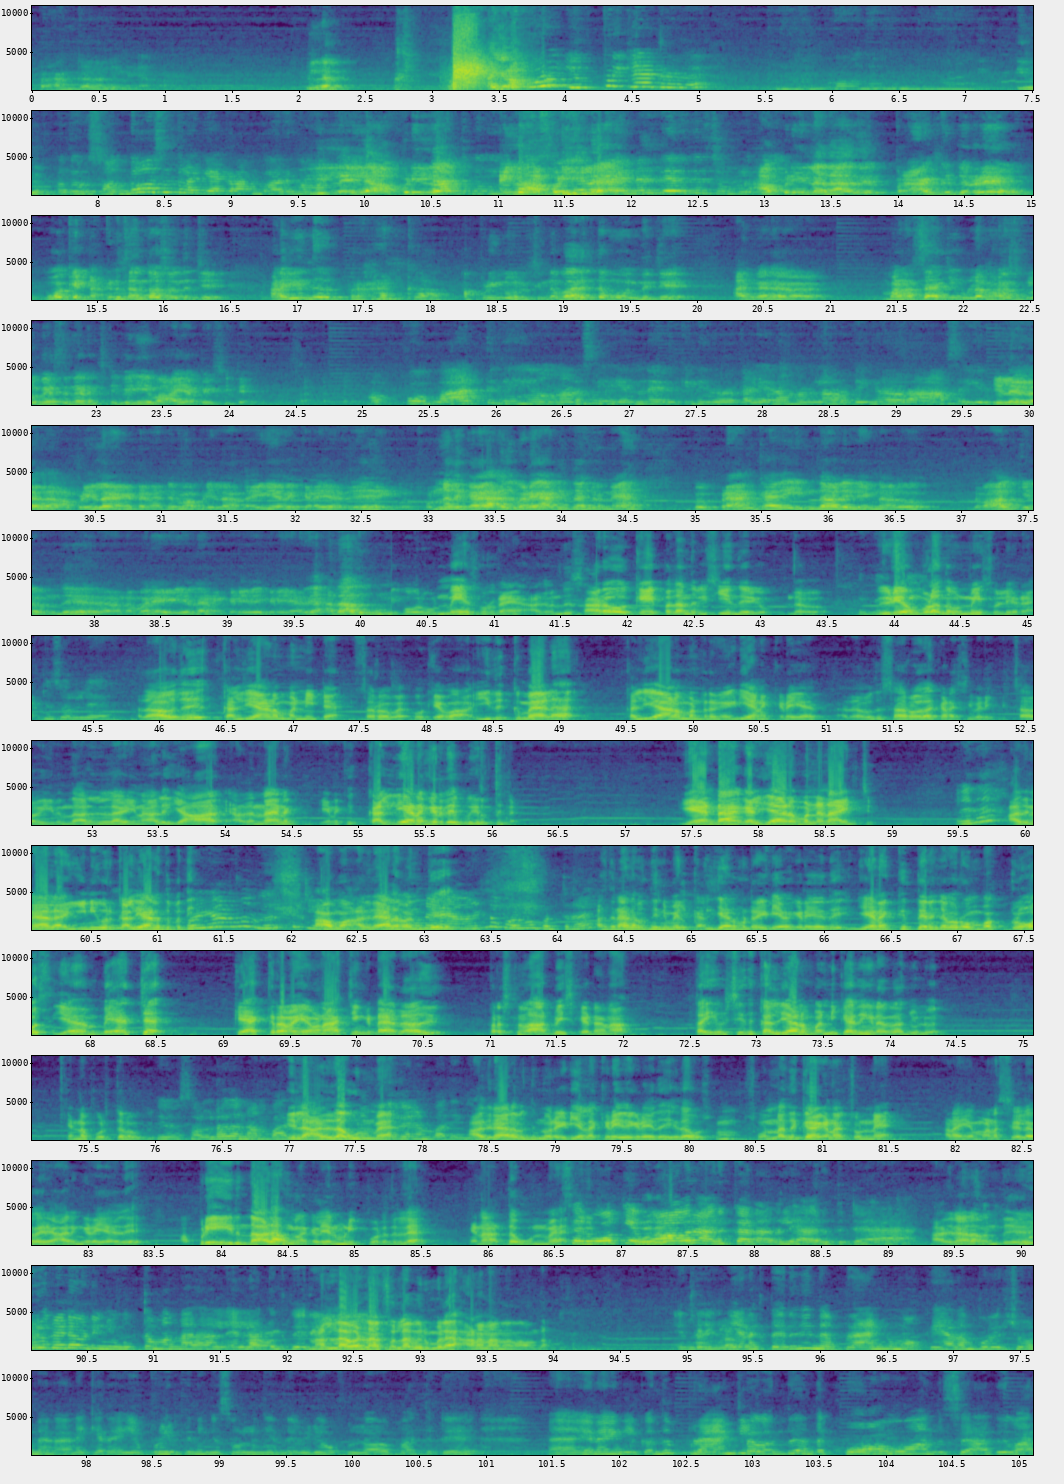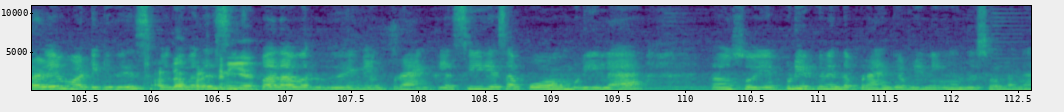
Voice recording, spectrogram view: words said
பிராங்கா தான் சொன்னீங்க இல்ல. ஐயோ. ஓ, எப்படி கேக்குறாங்க? இல்ல. அது ஒரு சந்தோஷத்துல கேக்குறாங்க பாருங்க இல்ல, இல்ல, அப்படி இல்ல. ஐயோ, அப்படி இல்ல. என்னன்னு தெரிஞ்சிருச்சு உங்களுக்கு. அப்படி இல்ல. அதாவது பிராங்க்னு சொல்றே ஓகே டக்குன்னு சந்தோஷம் வந்துச்சு. ஆனா இருந்தது பிராங்கா அப்படின்னு ஒரு சின்ன வருத்தமும் வந்துச்சு. அதனால மனசாட்சி உள்ள மனசுக்குள்ள பேச நினைச்சிட்டு வெளியே வாயா பேசிட்டேன். அப்போ வார்த்தைக்கு இவன் மனசுல என்ன இருக்கு? நீ ஒரு கல்யாணம் பண்ணலாம் அப்படிங்கிற ஒரு ஆசை இருக்கு. இல்ல இல்ல இல்ல அப்படியெல்லாம் என்கிட்ட நிஜமா அப்படிலாம் அந்த ஐடியாவே கிடையாது. இவங்க சொன்னதுக்காக அது விளையாட்டுக்கு தான் சொன்னேன். இப்போ பிராங்காவே இருந்தாலும் இல்லைனாலோ இந்த வாழ்க்கையில வந்து அந்த மாதிரி ஐடியாலாம் எனக்கு கிடையவே கிடையாது. அதாவது உண்மை இப்போ ஒரு உண்மையை சொல்றேன். அது வந்து சரோக்கே இப்பதான் அந்த விஷயம் தெரியும். இந்த வீடியோ போல அந்த உண்மையை சொல்லிடுறேன். சொல்லு. அதாவது கல்யாணம் பண்ணிட்டேன் சரோவை ஓகேவா? இதுக்கு மேல கல்யாணம் பண்ற ஐடியா எனக்கு கிடையாது. அதாவது சரோ தான் கடைசி வரைக்கும். சரோ இருந்தாலும் இல்லைனாலும் யார் அதெல்லாம் எனக்கு எனக்கு கல்யாணங்கிறதே வெறுத்துட்டேன். ஏன்டா கல்யாணம் பண்ணேன்னு ஆயிடுச்சு. அதனால இனி ஒரு கல்யாணத்தை பத்தி? ஆமா, அதனால வந்து- அதனால வந்து இனிமேல் கல்யாணம் பண்ற ஐடியாவே கிடையாது. எனக்கு தெரிஞ்சவன் ரொம்ப க்ளோஸ் என் பேச்ச கேட்கறவன் எவனாச்சும் என்கிட்ட அதாவது பர்சனலா அட்வைஸ் கேட்டானா தயவு செய்து கல்யாணம் பண்ணிக்காதீங்கிறதான் சொல்லுவேன். என்னை பொறுத்தளவுக்கு. இல்ல, அதுதான் உண்மை. அதனால வந்து இன்னொரு ஐடியாலாம் கிடையவே கிடையாது. ஏதோ சொன்ன- சொன்னதுக்காக நான் சொன்னேன். ஆனா என் மனசுல வேற யாரும் கிடையாது. அப்படியே இருந்தாலும் அவங்கள கல்யாணம் பண்ணிக்க போறது இல்ல ஏன்னா அதுதான் உண்மை. சரி ஓகே ஓவரா அறுக்காத. அதுலயே அறுத்துட்ட. அதனால வந்து ஒரு விட நீ உத்தமம் தான். எல்லாத்துக்கும் தெரியும். நல்லவன் நான் சொல்ல விரும்பல. ஆனா நான் நல்லவன் தான்? எனக்கு தெரிஞ்சு இந்த பிராங்க் மொக்கையா தான் போயிருச்சோன்னு நான் நினைக்கிறேன். எப்படி இருக்கு நீங்க சொல்லுங்க. இந்த வீடியோ ஃபுல்லா பார்த்துட்டு. ஏன்னா எங்களுக்கு வந்து பிராங்க்ல வந்து அந்த கோவம் அந்த அது வரவே மாட்டேங்குது. கொஞ்சம் வந்து பிரச்சனையே. சிரிப்பா தான் வருது எங்களுக்கு பிராங்க்ல. சீரியஸா போக முடியல. ஸோ எப்படி இருக்குன்னு இந்த பிராங்க் அப்படின்னு நீங்க வந்து சொல்லுங்க.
